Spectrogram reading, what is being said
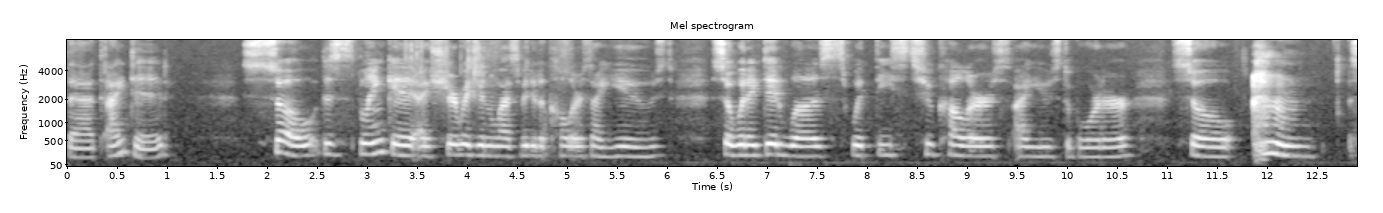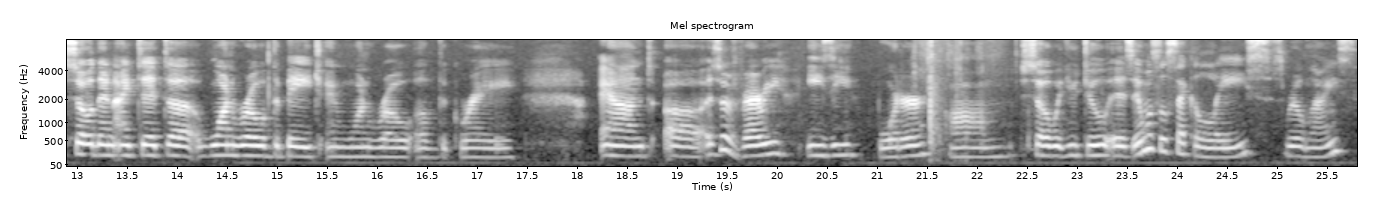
that I did. So this blanket, I shared with you in the last video the colors I used. So what I did was with these two colors, I used the border. So, so then I did uh, one row of the beige and one row of the gray and uh, it's a very easy border. Um, so what you do is it almost looks like a lace. It's real nice.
